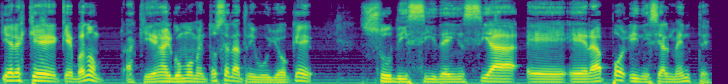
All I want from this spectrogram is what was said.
quieres que, que bueno, aquí en algún momento se le atribuyó que su disidencia eh, era por, inicialmente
